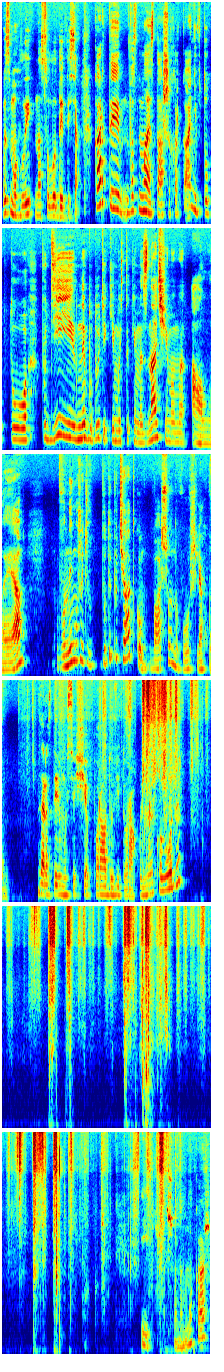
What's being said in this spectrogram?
ви змогли насолодитися. Карти, у вас немає старших арканів, тобто події не будуть якимись такими значимими, але вони можуть бути початком вашого нового шляху. Зараз дивимося ще пораду від оракульної колоди. І що нам накаже?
